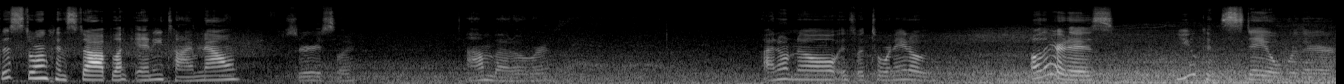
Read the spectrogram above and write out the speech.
This storm can stop like any time now. Seriously. I'm about over it. I don't know if a tornado. Oh, there it is. You can stay over there,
